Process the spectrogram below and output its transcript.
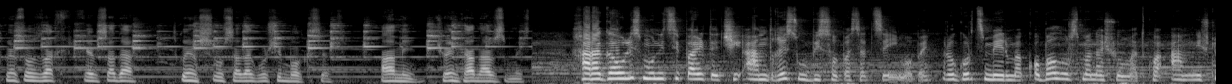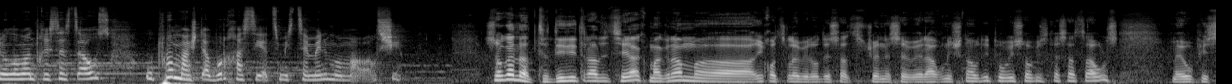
თქვენს ოძახებსა და თქვენს სულსა და გულში მოგცეთ. ამინ. ჩვენთან არსმეს. ხარაგაულის მუნიციპალიტეტში ამ დღეს უბისობასაც ზეიმობენ. როგორც მერმა კობალ ურსმანაშვილმა თქვა, ამ მნიშვნელოვან დღესასწაულს უფრო მასშტაბურ ხასიათს მისცემენ მომავალში. ზოგადად დიდი ტრადიცია აქვს, მაგრამ იყო წლები, როდესაც ჩვენ ესე ვერ აღნიშნავდით უბისობის დღესასწაულს. მეუფის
